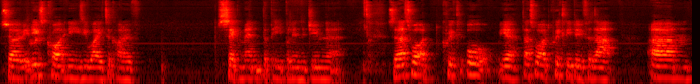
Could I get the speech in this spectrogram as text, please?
so it is quite an easy way to kind of segment the people in the gym there. So that's what I'd quickly, or yeah, that's what I'd quickly do for that. Um,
